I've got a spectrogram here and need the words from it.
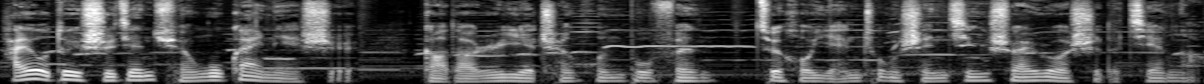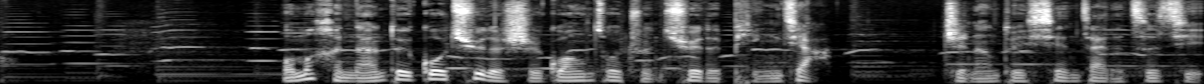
还有对时间全无概念时搞到日夜晨昏不分，最后严重神经衰弱时的煎熬。我们很难对过去的时光做准确的评价，只能对现在的自己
